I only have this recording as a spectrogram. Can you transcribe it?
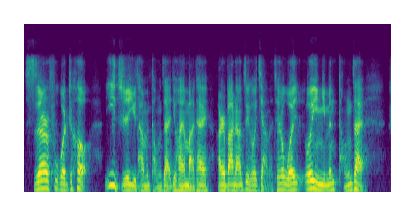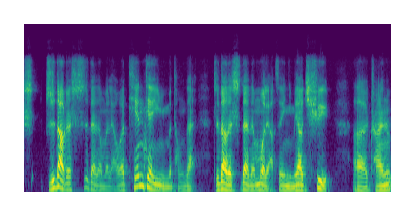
死而复活之后。一直与他们同在，就好像马太二十八章最后讲的，就是我我与你们同在，是直到这世代的末了，我天天与你们同在，直到这世代的末了。所以你们要去，呃，传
